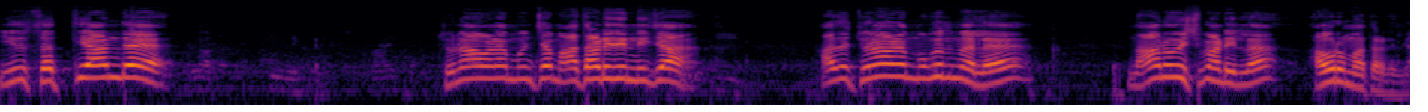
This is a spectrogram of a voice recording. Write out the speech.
ಇದು ಸತ್ಯ ಅಂದೆ, ಚುನಾವಣೆ ಮುಂಚೆ ಮಾತಾಡಿದ್ದೀನಿ ನಿಜ. ಆದರೆ ಚುನಾವಣೆ ಮುಗಿದ ಮೇಲೆ ನಾನು ವಿಶ್ ಮಾಡಿಲ್ಲ ಅವರು ಮಾತಾಡಿಲ್ಲ.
